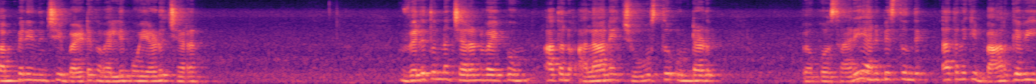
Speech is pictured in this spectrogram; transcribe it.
కంపెనీ నుంచి బయటకు వెళ్ళిపోయాడు చరణ్. వెళుతున్న చరణ్ వైపు అతను అలానే చూస్తూ ఉంటాడు. ఒక్కోసారి అనిపిస్తుంది అతనికి భార్గవి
